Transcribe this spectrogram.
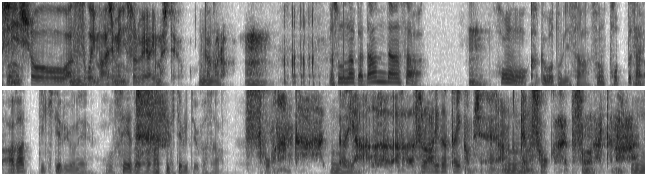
新書はすごい真面目にそれをやりましたよ。うんだから。うん。そのなんかだんだんさ、うん。本を書くごとにさ、そのポップさが上がってきてるよね。こう精度が上がってきてるというかさ。そうなんうんだ。いや、それはありがたいかもしれないな。うんでもそうか、やっぱそうなんだな。うん。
